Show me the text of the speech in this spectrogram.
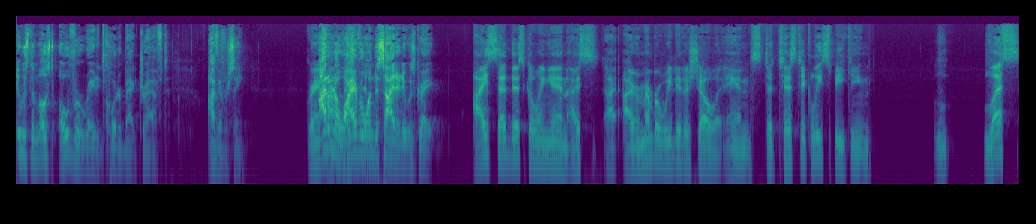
it was the most overrated quarterback draft I've ever seen. Grant, I don't know why everyone decided it was great. I said this going in. I I remember we did a show, and statistically speaking, l- less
